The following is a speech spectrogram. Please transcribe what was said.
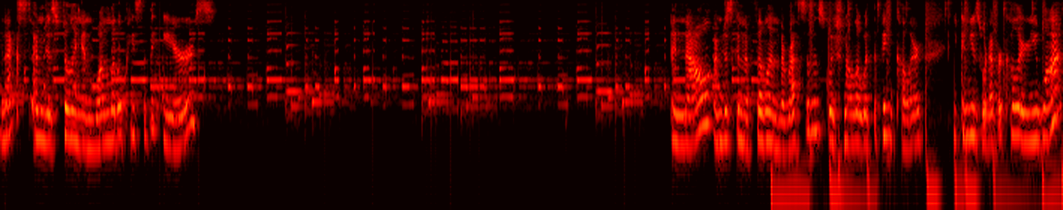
Next, I'm just filling in one little piece of the ears. And now I'm just gonna fill in the rest of the squishmallow with the pink color. You can use whatever color you want,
